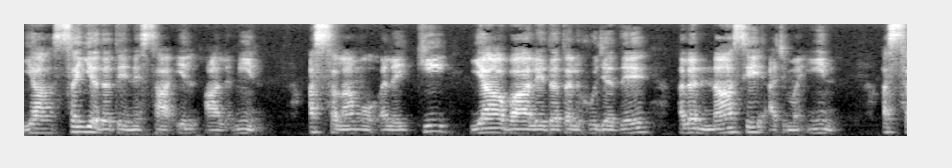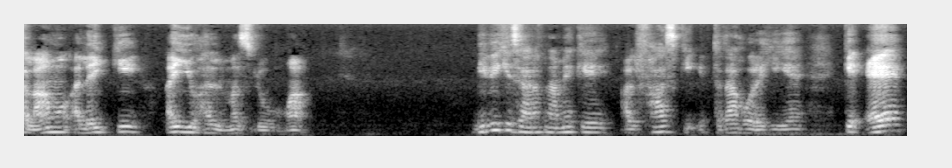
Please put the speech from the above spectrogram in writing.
या सैदत नसाइल आलमीन। अस्सलाम की या वालदतल हुजद अलन्नास अजमईन। अस्सलाम की अय्युहल मजलूमा। बीवी की ज़्यारतनामे के अल्फाज की इब्तदा हो रही है कि ए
